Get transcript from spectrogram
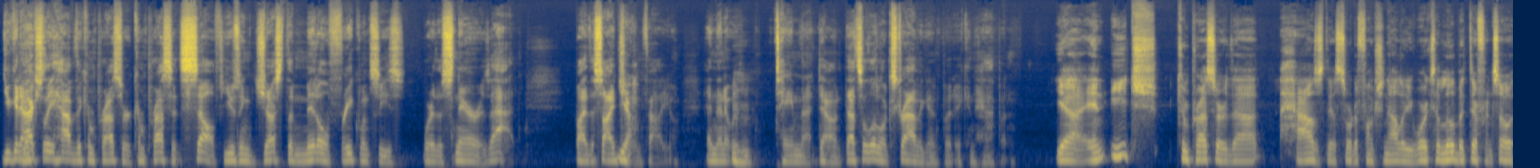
you could yeah. actually have the compressor compress itself using just the middle frequencies where the snare is at by the sidechain yeah. value. And then it would mm-hmm. tame that down. That's a little extravagant, but it can happen. Yeah. And each compressor that has this sort of functionality works a little bit different. So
